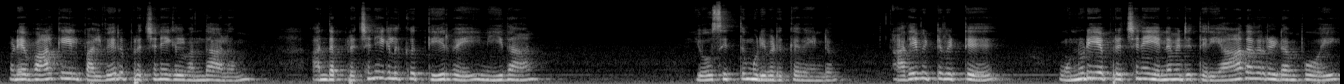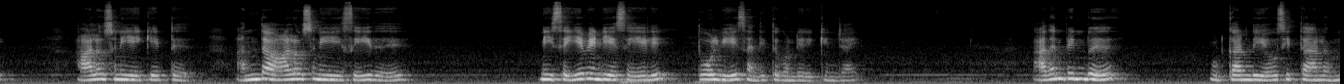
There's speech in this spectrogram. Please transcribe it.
உன்னுடைய வாழ்க்கையில் பல்வேறு பிரச்சனைகள் வந்தாலும் அந்த பிரச்சனைகளுக்கு தீர்வை நீதான் யோசித்து முடிவெடுக்க வேண்டும். அதை விட்டுவிட்டு உன்னுடைய பிரச்சனை என்னவென்று தெரியாதவர்களிடம் போய் ஆலோசனையை கேட்டு அந்த ஆலோசனையை செய்து நீ செய்ய வேண்டிய செயலில் தோல்வியை சந்தித்து கொண்டிருக்கின்றாய். அதன் பின்பு உட்கார்ந்து யோசித்தாலும்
